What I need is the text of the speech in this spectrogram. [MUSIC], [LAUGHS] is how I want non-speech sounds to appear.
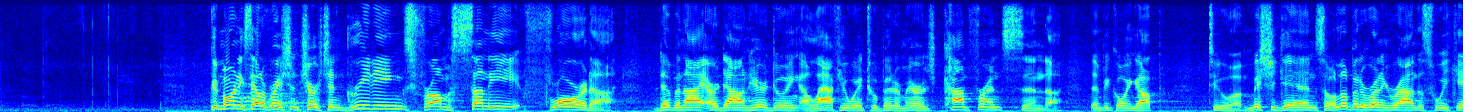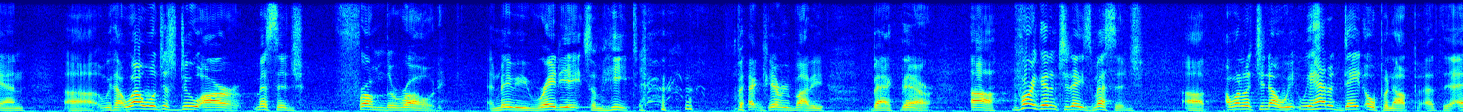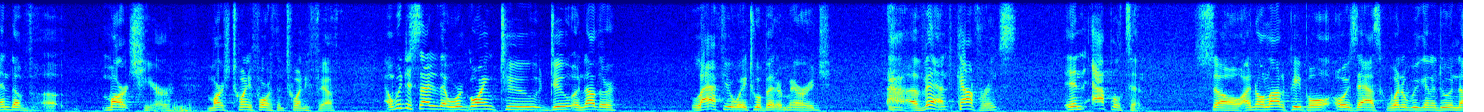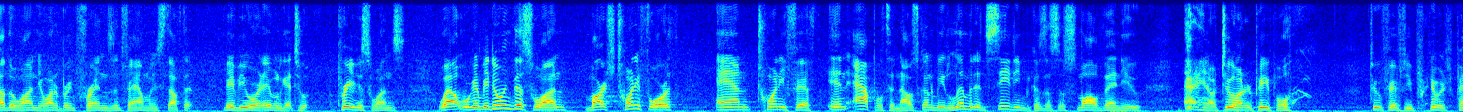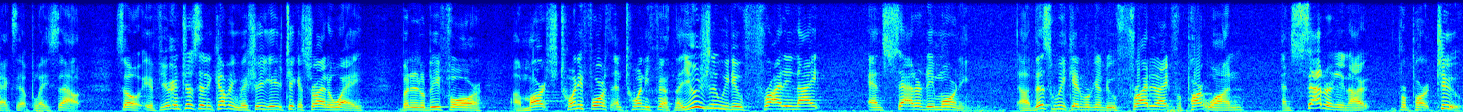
Good morning, Celebration Church, and greetings from sunny Florida. Deb and I are down here doing a Laugh Your Way to a Better Marriage conference, and uh, then be going up to uh, Michigan. So a little bit of running around this weekend. Uh, we thought, well, we'll just do our message from the road and maybe radiate some heat [LAUGHS] back to everybody back there. Uh, before I get into today's message, uh, I want to let you know we, we had a date open up at the end of uh, March here, March 24th and 25th, and we decided that we're going to do another Laugh Your Way to a Better Marriage [CLEARS THROAT] event, conference in Appleton. So I know a lot of people always ask, when are we going to do another one? You want to bring friends and family and stuff that maybe you weren't able to get to previous ones. Well, we're going to be doing this one March 24th and 25th in Appleton. Now, it's going to be limited seating because it's a small venue, [CLEARS THROAT] you know, 200 people, [LAUGHS] 250 pretty much packs that place out. So if you're interested in coming, make sure you get your tickets right away. But it'll be for uh, March 24th and 25th. Now, usually we do Friday night and Saturday morning. Uh, this weekend, we're going to do Friday night for part one and Saturday night for part two.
